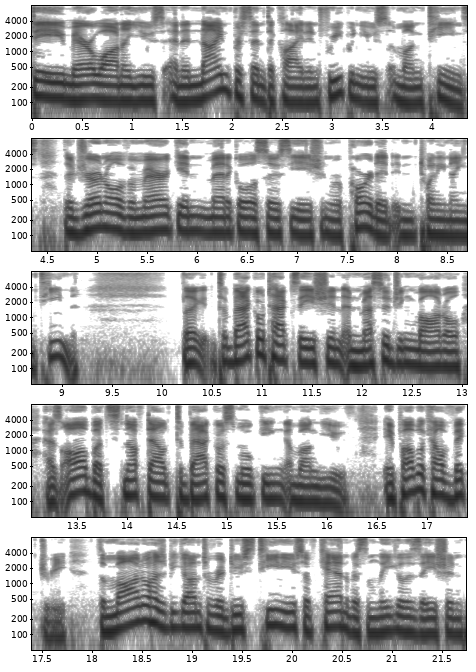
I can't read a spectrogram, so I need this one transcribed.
day marijuana use and a 9% decline in frequent use among teens the journal of american medical association reported in 2019 the tobacco taxation and messaging model has all but snuffed out tobacco smoking among youth, a public health victory. The model has begun to reduce teen use of cannabis in legalization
